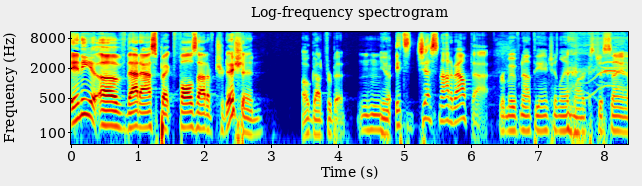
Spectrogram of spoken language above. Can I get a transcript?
any of that aspect falls out of tradition, oh God forbid. Mm-hmm. You know, it's just not about that. Remove not the ancient landmarks. just saying.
